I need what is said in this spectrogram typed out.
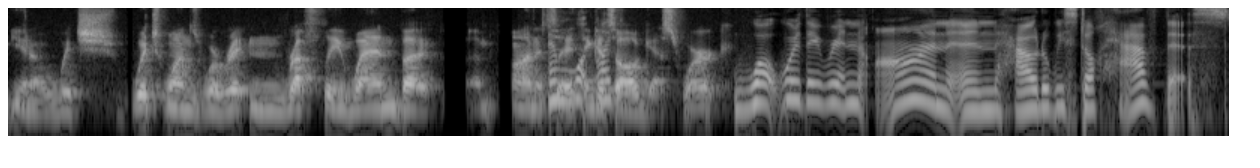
you know which which ones were written roughly when, but um, honestly, And I what- think it's all guesswork. What were they written on, and how do we still have this?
